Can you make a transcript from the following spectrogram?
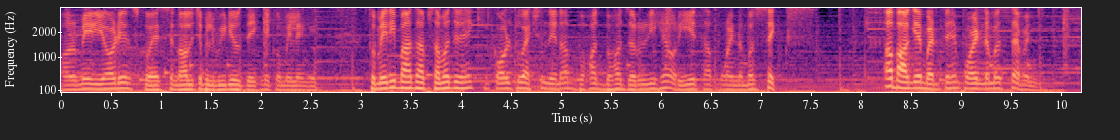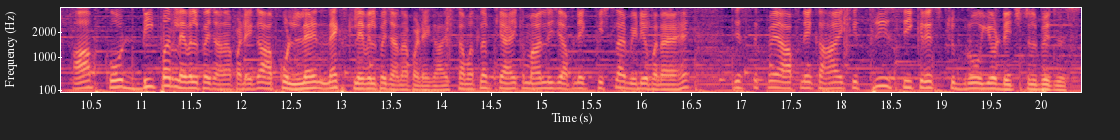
और मेरी ऑडियंस को ऐसे नॉलेजेबल वीडियोस देखने को मिलेंगे। तो मेरी बात आप समझ रहे हैं कि कॉल टू एक्शन देना बहुत बहुत ज़रूरी है और ये था पॉइंट नंबर सिक्स अब आगे बढ़ते हैं पॉइंट नंबर सेवन आपको डीपर लेवल पे जाना पड़ेगा, आपको नेक्स्ट लेवल पे जाना पड़ेगा। इसका मतलब क्या है कि मान लीजिए आपने एक पिछला वीडियो बनाया है जिसमें आपने कहा है कि three secrets to grow your digital business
